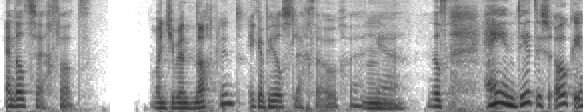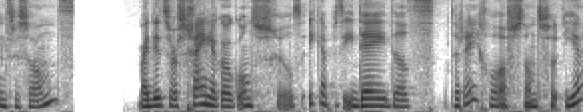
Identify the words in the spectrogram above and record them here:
En dat zegt wat. Want je bent nachtblind? Ik heb heel slechte ogen. Mm. Ja. En dat, hey, en dit is ook interessant. Maar dit is waarschijnlijk ook onze schuld. Ik heb het idee dat de regelafstand van. Ja.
